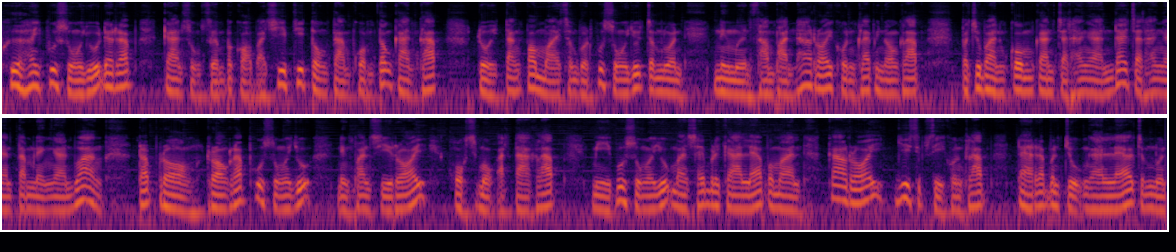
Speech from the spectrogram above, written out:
เพื่อให้ผู้สูงอายุได้รับการส่งเสริมประกอบอาชีพที่ตรงตามความต้องการครับ โดยตั้งเป้าหมายสำรวจผู้สูงอายุจำนวน 13,500 คนครับพี่น้องครับ ปัจจุบันกรมการจัดหางานได้จัดหางานตำแหน่งงานว่าง รับรองรองรับผู้สูงอายุ 1,466 อัตราครับ มีผู้สูงอายุมาใช้บริการแล้วประมาณ 924 คนครับได้รับบรรจุงานแล้วจำนวน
